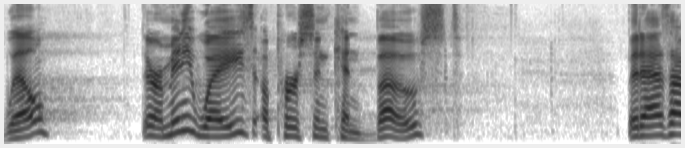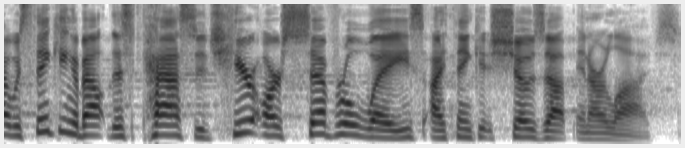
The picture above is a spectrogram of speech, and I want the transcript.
Well, there are many ways a person can boast, but as I was thinking about this passage, here are several ways I think it shows up in our lives.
